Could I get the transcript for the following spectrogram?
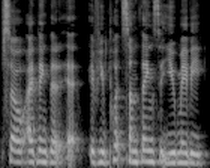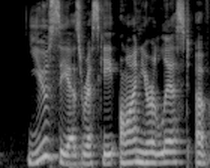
So i think that if you put some things that you maybe you see as risky on your list of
